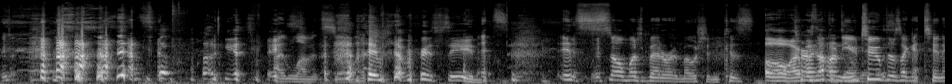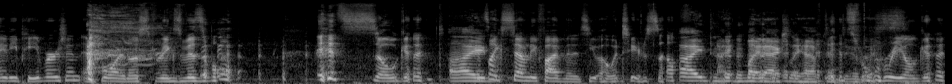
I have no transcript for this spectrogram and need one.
It's the funniest face I love it so much. I've ever seen. It's, it's so much better in motion because Oh, I turns out on YouTube there's like a 1080p version and four of those strings visible. It's so good. I- it's like 75 minutes. You owe it to yourself. I, I might actually have to it's do this. real good.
